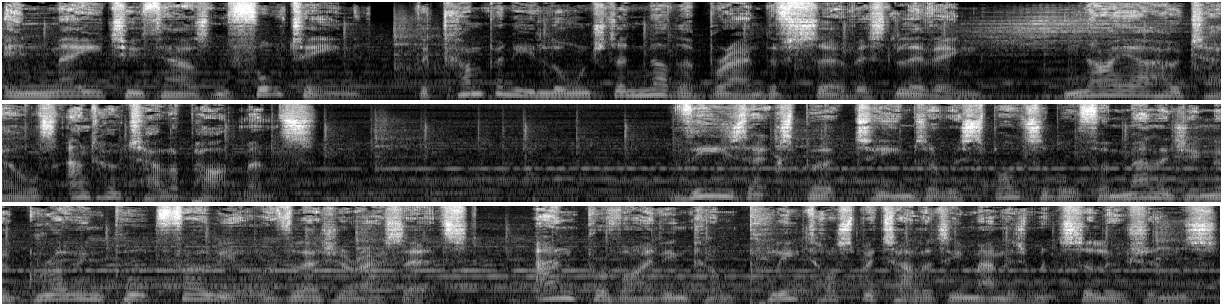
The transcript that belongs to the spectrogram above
In May 2014, the company launched another brand of serviced living, Naya Hotels and Hotel Apartments. These expert teams are responsible for managing a growing portfolio of leisure assets and providing complete hospitality management solutions.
